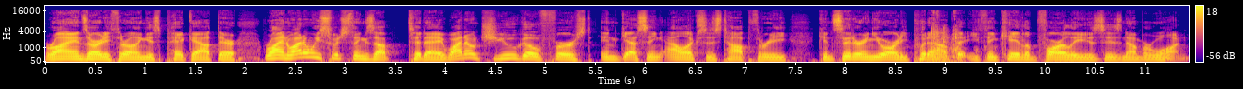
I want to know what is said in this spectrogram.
Ryan's already throwing his pick out there. Ryan, why don't we switch things up today? Why don't you go first in guessing Alex's top three, considering you already put out that you think Caleb Farley is his number one?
